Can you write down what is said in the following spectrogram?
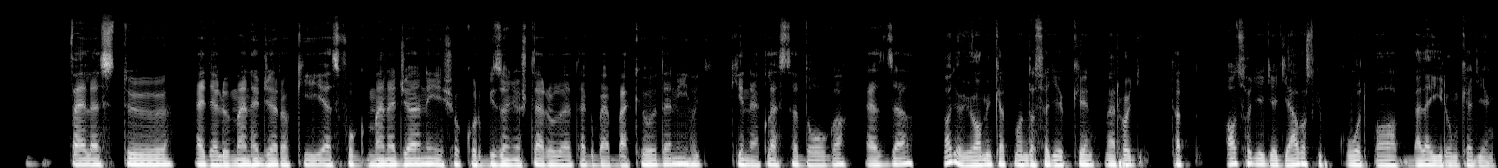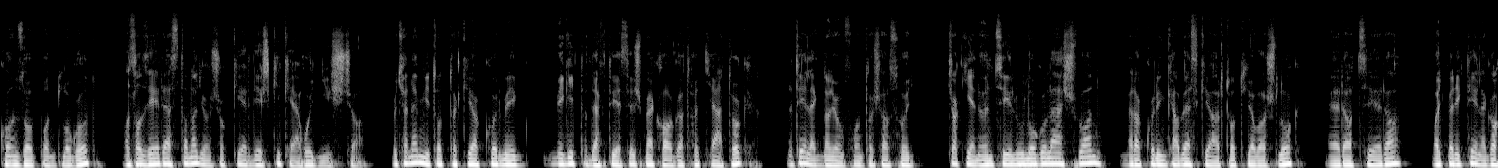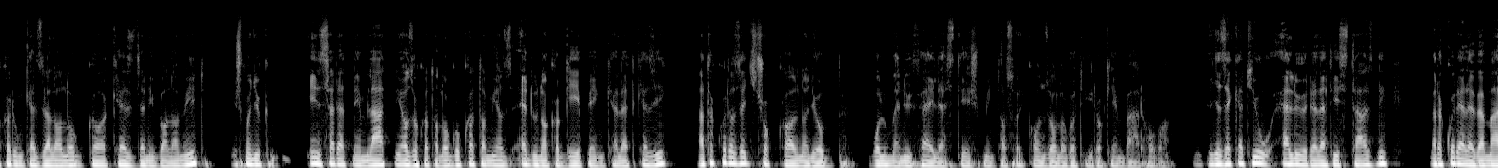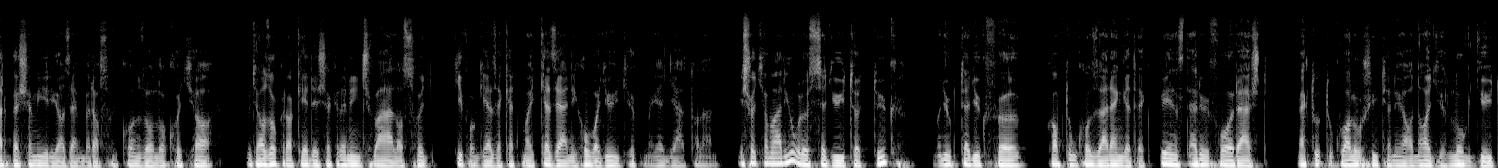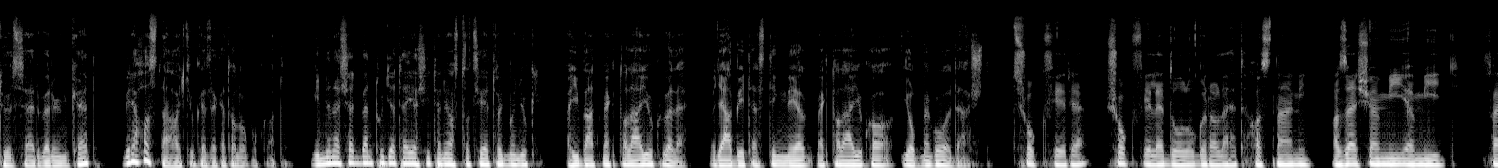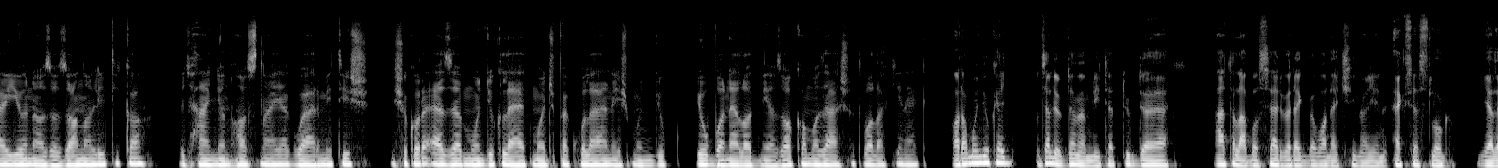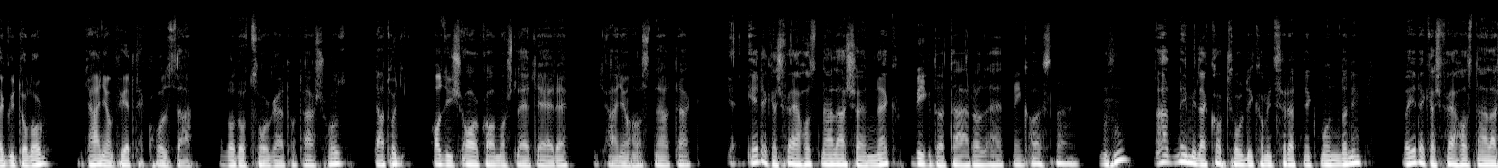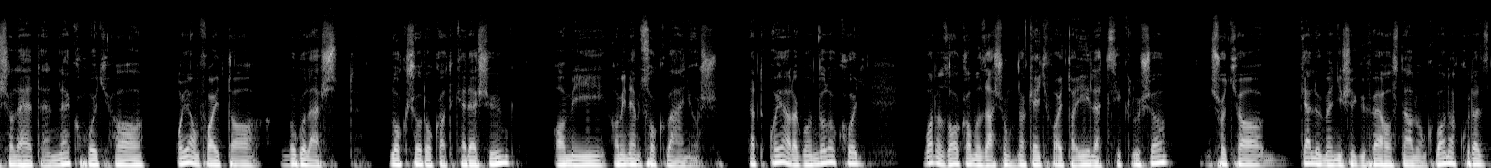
fejlesztő, egyelő menedzser, aki ezt fog menedzselni, és akkor bizonyos területekbe beküldeni, hogy kinek lesz a dolga ezzel. Nagyon jó, amiket mondasz egyébként, mert hogy tehát az, hogy így egy JavaScript kódba beleírunk egy ilyen konzol.logot, az azért ezt a nagyon sok kérdést ki kell, hogy nyissa. Hogyha nem nyitotta ki, akkor még, még itt a DevTS is meghallgathatjátok, de tényleg nagyon fontos az, hogy csak ilyen öncélú logolás van, mert akkor inkább SQR-tot javaslok erre a célra, vagy pedig tényleg akarunk ezzel a loggal kezdeni valamit, és mondjuk én szeretném látni azokat a logokat, ami az Edunak a gépén keletkezik, hát akkor az egy sokkal nagyobb volumenű fejlesztés, mint az, hogy konzollogot írok én bárhova. Úgyhogy ezeket jó előre letisztázni, mert akkor eleve már be sem írja az ember azt, hogy konzollok, hogyha, hogyha azokra a kérdésekre nincs válasz, hogy ki fogja ezeket majd kezelni, hova gyűjtjük meg egyáltalán. És hogyha már jól összegyűjtöttük, mondjuk tegyük föl, kaptunk hozzá rengeteg pénzt, erőforrást, meg tudtuk valósítani a nagy loggyűjtő szerverünket, mire használhatjuk ezeket a logokat? Minden esetben tudja teljesíteni azt a célt, hogy mondjuk a hibát megtaláljuk vele? Vagy AB testingnél megtaláljuk a jobb megoldást? Sokféle, sokféle dologra lehet használni. Az első, ami, ami így feljön, az az analitika, hogy hányan használják bármit is, és akkor ezzel mondjuk lehet majd spekulálni, és mondjuk jobban eladni az alkalmazásot valakinek. Arra mondjuk egy, az előbb nem említettük, de általában a szerverekben van egy sima ilyen access log jellegű dolog, hogy hányan fértek hozzá az adott szolgáltatáshoz. Tehát, hogy az is alkalmas lehet erre, hogy hányan használták. Érdekes felhasználása ennek. Big data lehet még használni. Uh-huh. Hát némileg kapcsolódik, amit szeretnék mondani. A érdekes felhasználása lehet ennek, hogyha olyan fajta logolást, logsorokat keresünk, ami, ami nem szokványos. Tehát olyanra gondolok, hogy van az alkalmazásunknak egyfajta életciklusa, és hogyha kellő mennyiségű felhasználónk van, akkor az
